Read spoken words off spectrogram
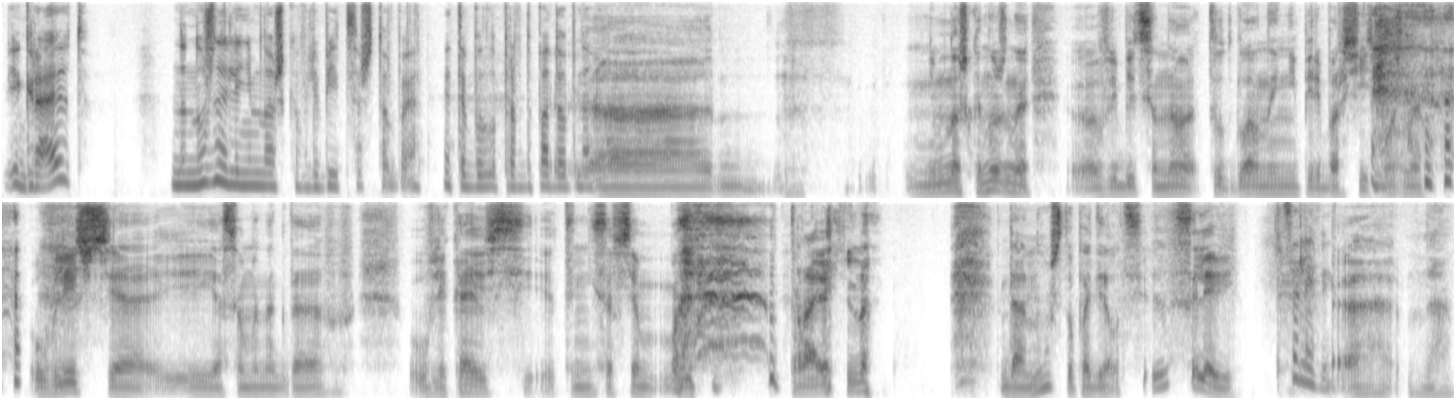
играют, но нужно ли немножко влюбиться, чтобы это было правдоподобно? А, немножко нужно э, влюбиться, но тут главное не переборщить. Можно увлечься, и я сам иногда увлекаюсь. Это не совсем правильно. Да, ну что поделать? Соляви. Соляви. Да.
